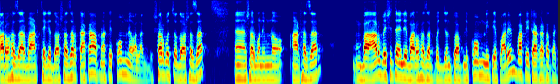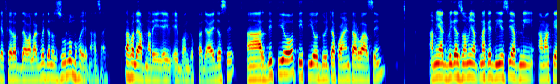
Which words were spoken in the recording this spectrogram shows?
বারো হাজার বা আট থেকে দশ হাজার টাকা আপনাকে কম নেওয়া লাগবে। সর্বোচ্চ দশ হাজার সর্বনিম্ন আট হাজার। বা আরও বেশি চাইলে বারো হাজার পর্যন্ত আপনি কম নিতে পারেন, বাকি টাকাটা তাকে ফেরত দেওয়া লাগবে যেন জুলুম হয়ে না যায়। তাহলে আপনার এই এই বন্ধকটা জায়েজ আছে। আর দ্বিতীয়, তৃতীয় দুইটা পয়েন্ট আরও আছে। আমি এক বিঘা জমি আপনাকে দিয়েছি, আপনি আমাকে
